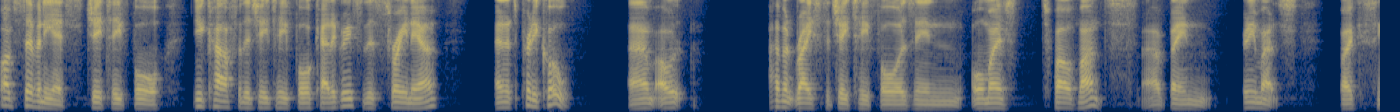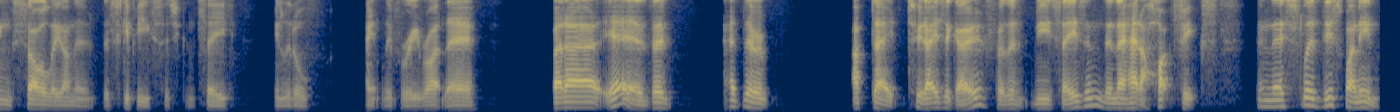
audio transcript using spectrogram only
570S GT4. New car for the GT4 category, so there's three now, and it's pretty cool. Um, I I haven't raced the GT4s in almost 12 months. I've been pretty much focusing solely on the, the skippies, as you can see, my little paint livery right there. But uh, yeah, they had the update two days ago for the new season. Then they had a hot fix, and they slid this one in.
